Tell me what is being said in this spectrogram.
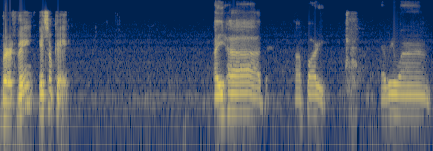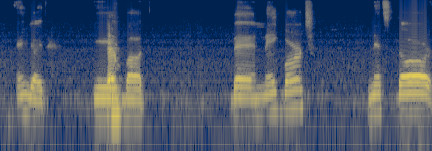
birthday? It's okay. I had a party. Everyone enjoyed it, Um, but the neighbors next door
